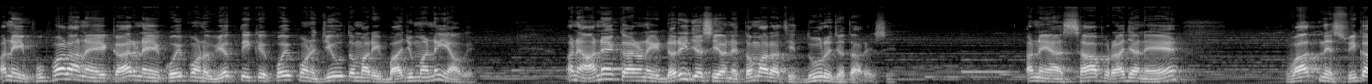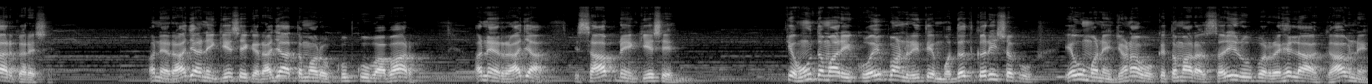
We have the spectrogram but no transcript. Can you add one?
અને એ ફૂફાડાને કારણે કોઈ પણ વ્યક્તિ કે કોઈ પણ જીવ તમારી બાજુમાં નહીં આવે. અને આને કારણે ડરી જશે અને તમારાથી દૂર જતા રહેશે. અને આ સાપ રાજાને વાતને સ્વીકાર કરે છે. અને રાજાને કહે છે કે, રાજા, તમારો ખૂબ ખૂબ આભાર. અને રાજા એ સાપને કહે છે કે, હું તમારી કોઈ પણ રીતે મદદ કરી શકું એવું મને જણાવો કે તમારા શરીર ઉપર રહેલા આ ઘાવને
